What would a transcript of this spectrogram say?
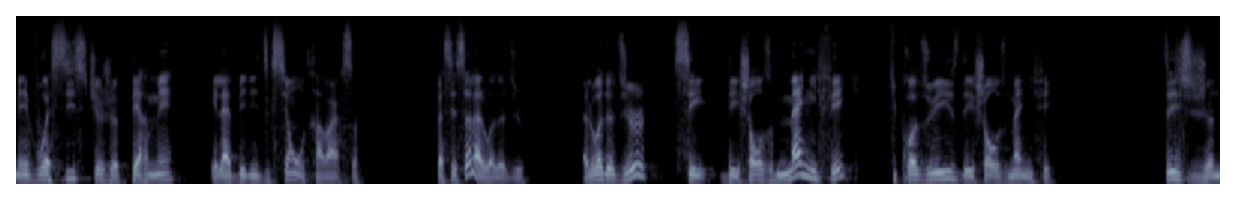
mais voici ce que je permets et la bénédiction au travers de ça. Ben, c'est ça la loi de Dieu. La loi de Dieu, c'est des choses magnifiques qui produisent des choses magnifiques. Tu sais,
